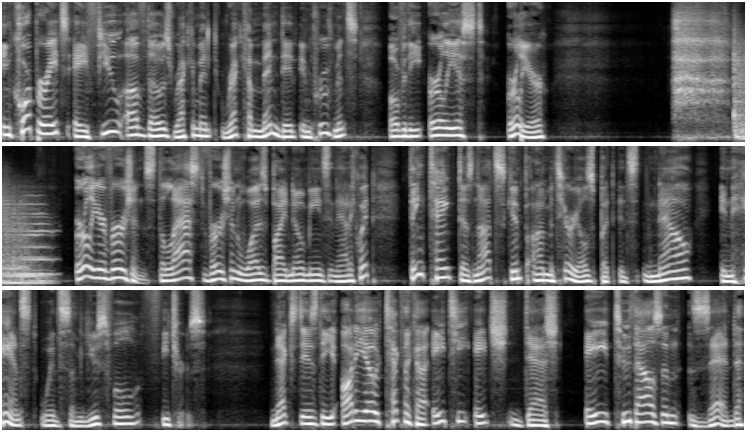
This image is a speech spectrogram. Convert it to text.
incorporates a few of those recommend, recommended improvements over the earliest earlier earlier versions. The last version was by no means inadequate. Think Tank does not skimp on materials, but it's now enhanced with some useful features. Next is the Audio Technica ATH A2000Z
